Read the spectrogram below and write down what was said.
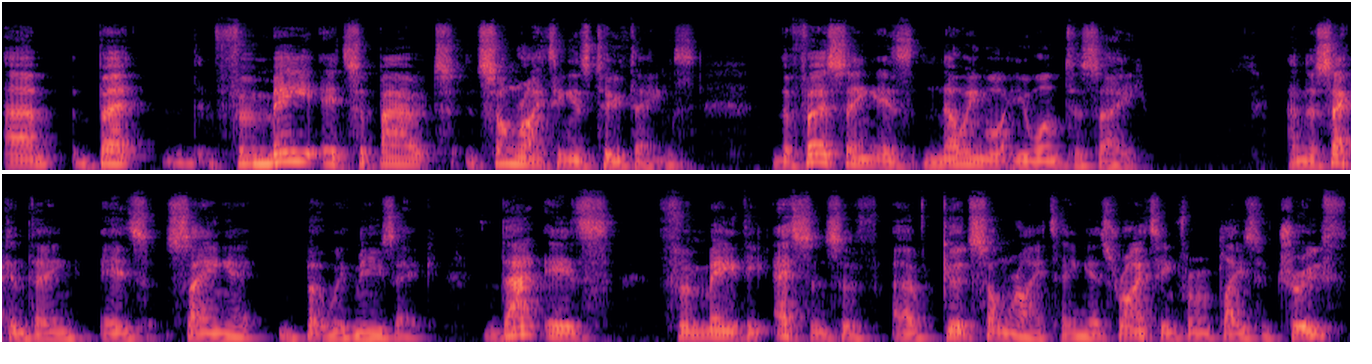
Um, but for me, it's about songwriting is two things. The first thing is knowing what you want to say. And the second thing is saying it, but with music. That is, for me, the essence of, of good songwriting. It's writing from a place of truth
